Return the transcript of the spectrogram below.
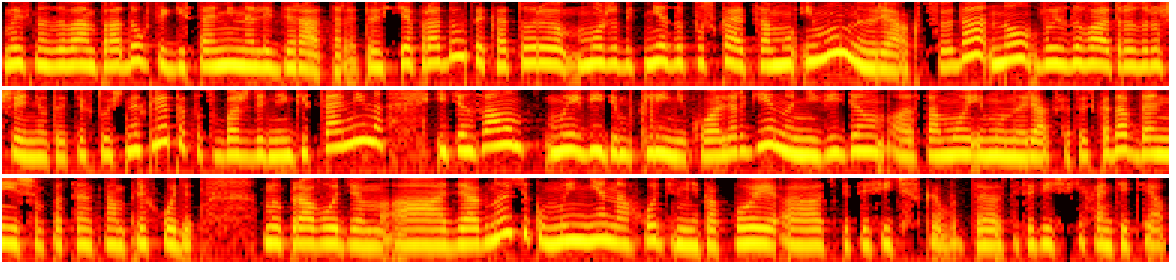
мы их называем продукты гистаминолибераторы, то есть те продукты, которые, может быть, не запускают саму иммунную реакцию, да, но вызывают разрушение вот этих тучных клеток, освобождение гистамина, и тем самым мы видим клинику аллергии, но не видим э, самой иммунной реакции. То есть когда в дальнейшем пациент к нам приходит приходит, мы проводим а, диагностику, мы не находим никакой а, специфической, вот, а, специфических антител.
